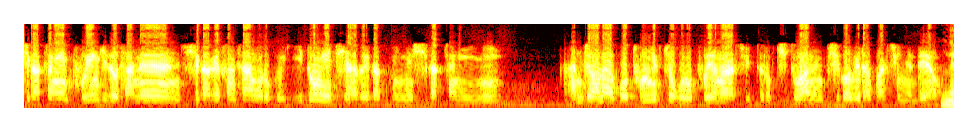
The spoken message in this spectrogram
시각장애인 보행지도사는 시각의 손상으로 그 이동의 제약을 갖고 있는 시각장애인이 안전하고 독립적으로 보행을 할 수 있도록 지도하는 직업이라고 할 수 있는데요. 네.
